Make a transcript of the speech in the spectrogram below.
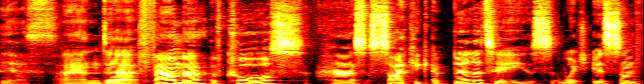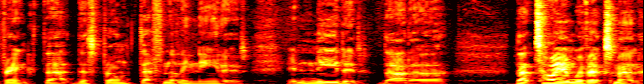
Yes. And uh, Falma, of course, has psychic abilities, which is something that this film definitely needed. It needed that uh, that tie-in with X Men,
